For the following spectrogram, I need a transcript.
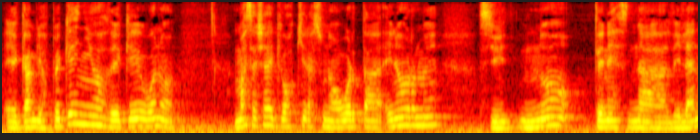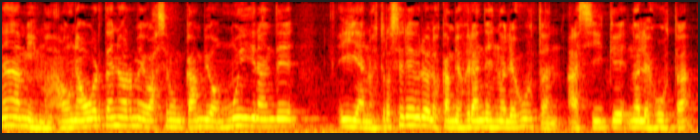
eh, cambios pequeños, de que, bueno, más allá de que vos quieras una huerta enorme, si no tenés nada de la nada misma a una huerta enorme, va a ser un cambio muy grande y a nuestro cerebro los cambios grandes no les gustan, así que no les gusta.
